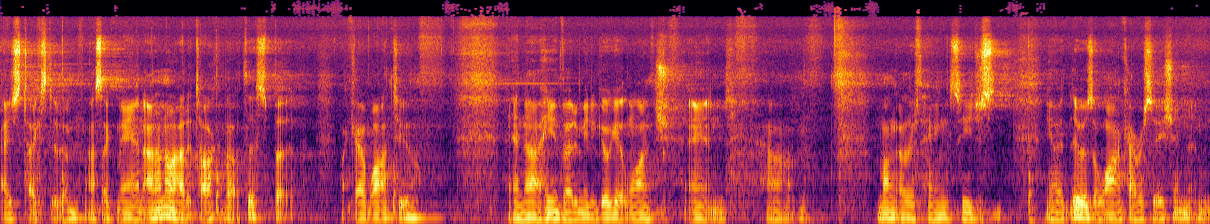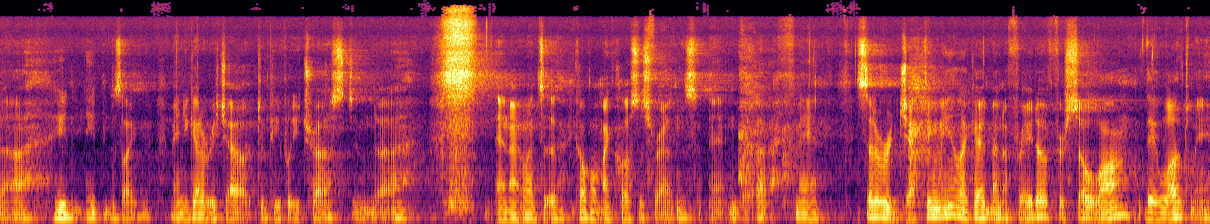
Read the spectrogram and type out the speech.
I just texted him. I was like, "Man, I don't know how to talk about this, but like I want to." And uh, he invited me to go get lunch, and um, among other things, he just, you know, it was a long conversation, and uh, he he was like, "Man, you got to reach out to people you trust," and uh, and I went to a couple of my closest friends, and uh, man, instead of rejecting me like I'd been afraid of for so long, they loved me.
